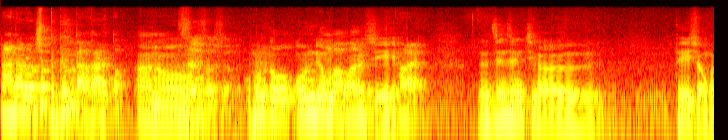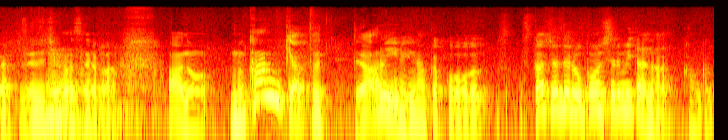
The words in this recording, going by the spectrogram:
あなるほど。ちょっとグッと上がると、あのそうそうそう。本当音量も上がるし、はい。全然違うテンションがやっぱ全然違いますね、やっぱあの無観客ってある意味なんかこうスタジオで録音してるみたいな感覚。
